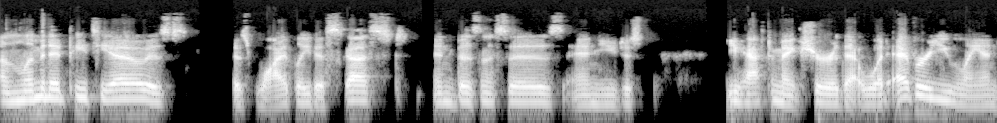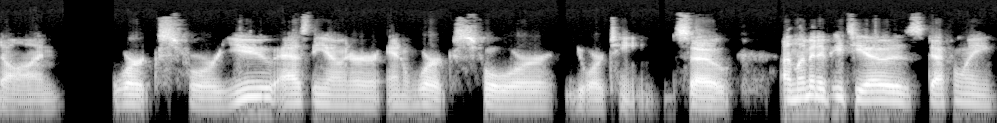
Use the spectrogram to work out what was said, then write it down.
unlimited PTO is is widely discussed in businesses and you just you have to make sure that whatever you land on works for you as the owner and works for your team. So unlimited PTO is definitely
